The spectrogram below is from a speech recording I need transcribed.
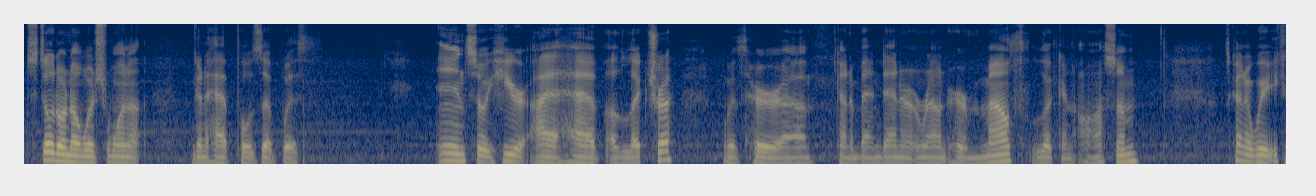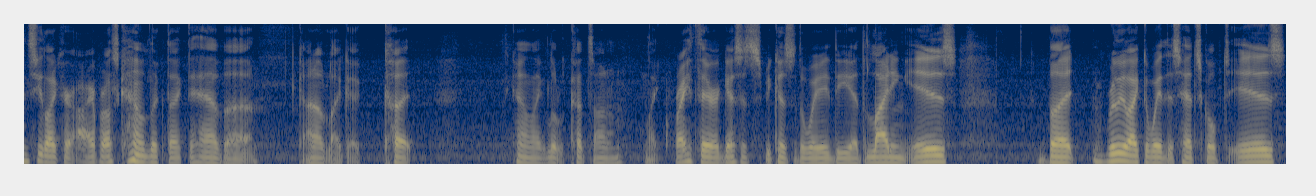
Still don't know which one I'm going to have posed up with. And so here I have Elektra with her uh, kind of bandana around her mouth looking awesome. It's kind of weird. You can see like her eyebrows kind of look like they have a uh, kind of like a cut, kind of like little cuts on them, like right there. I guess it's because of the way the uh, the lighting is, but really like the way this head sculpt is.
